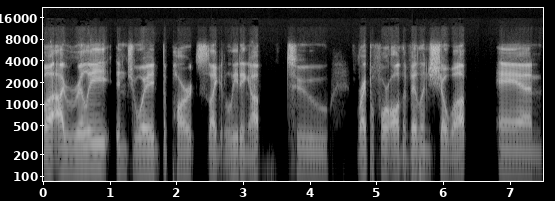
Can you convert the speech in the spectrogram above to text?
but I really enjoyed the parts like leading up to right before all the villains show up, and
